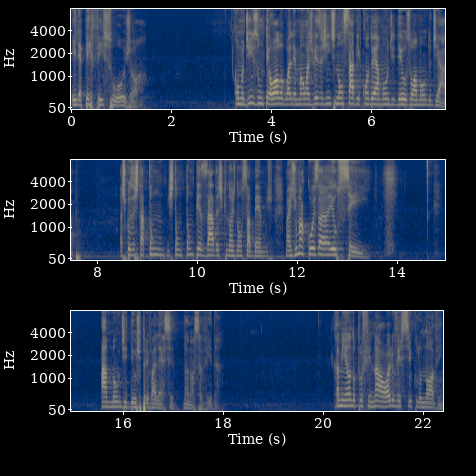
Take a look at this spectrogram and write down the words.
Ele aperfeiçoou Jó. Como diz um teólogo alemão, às vezes a gente não sabe quando é a mão de Deus ou a mão do diabo. As coisas tá tão, estão tão pesadas que nós não sabemos. Mas de uma coisa eu sei: a mão de Deus prevalece na nossa vida. Caminhando para o final, olha o versículo 9.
